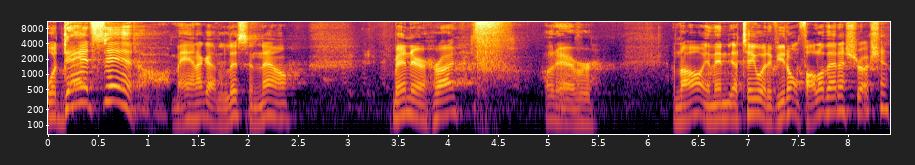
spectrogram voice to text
well, dad said, oh man, I got to listen now. Been there, right? Whatever. No, and then I tell you what, if you don't follow that instruction,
